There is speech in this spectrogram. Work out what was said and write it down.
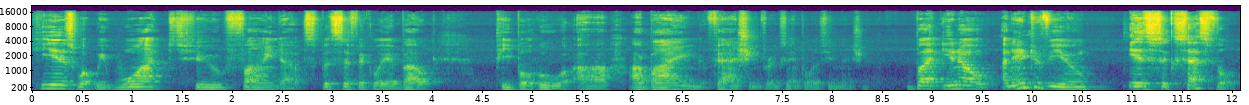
here's what we want to find out specifically about people who are, are buying fashion, for example, as you mentioned. But you know, an interview is successful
